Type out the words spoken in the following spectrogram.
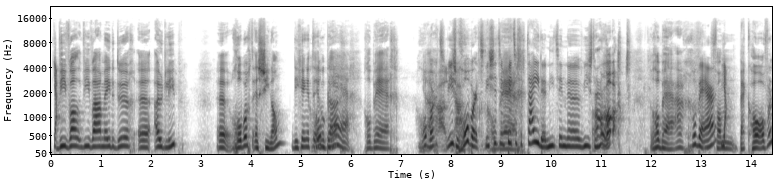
Ja. Wie, wa, wie waarmee de deur eh, uitliep? Robert en Sinan. Die gingen tegen elkaar. Robert. Robert. Ja, Wie is ja, Robert? Die zit in pittige tijden, niet in eh, Wie is de Oh, Mol. Robert. Robert. Robert. Van ja. Beckhoven.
